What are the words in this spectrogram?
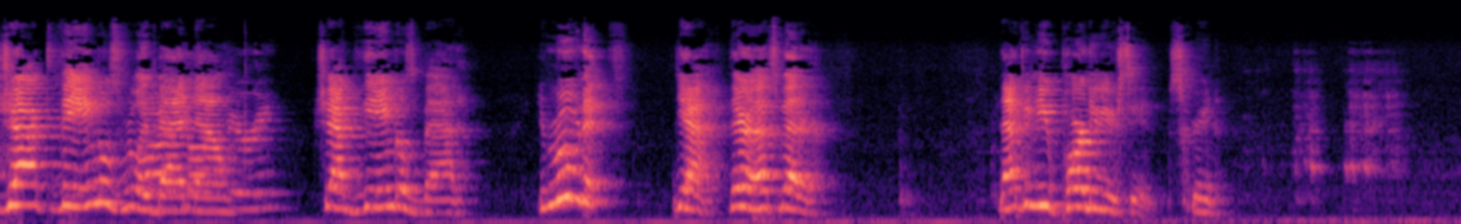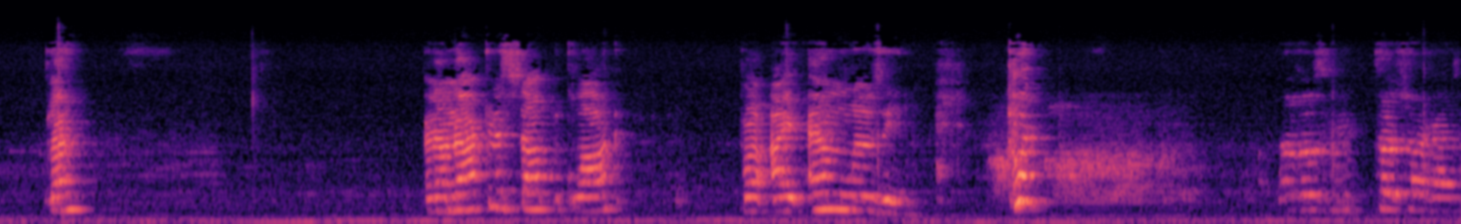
Jack, the angle's really Five bad now. carry. Jack, the angle's bad. You're moving it. Yeah, there, that's better. That can be part of your screen. Okay. And I'm not gonna stop the clock, but I am losing. Cut. That was a touchdown, guys.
